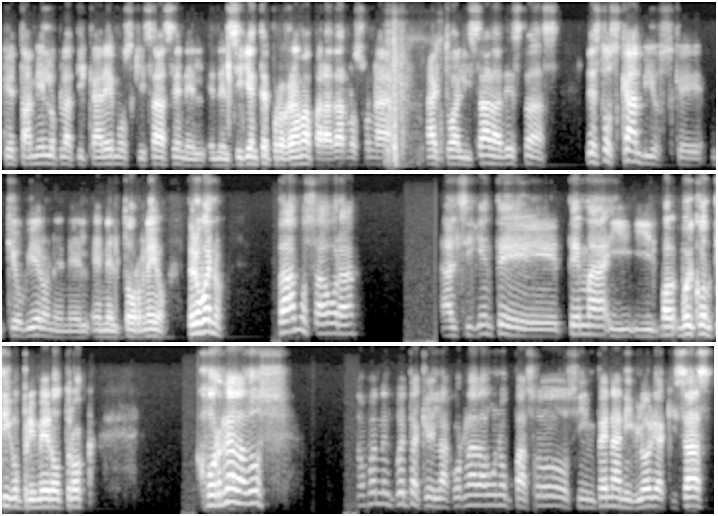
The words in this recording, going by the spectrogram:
que también lo platicaremos quizás en el, en el siguiente programa para darnos una actualizada de, estas, de estos cambios que, que hubieron en el, en el torneo. Pero bueno, vamos ahora al siguiente tema y, voy contigo primero, Troc. Jornada 2. Tomando en cuenta que la jornada 1 pasó sin pena ni gloria, quizás,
